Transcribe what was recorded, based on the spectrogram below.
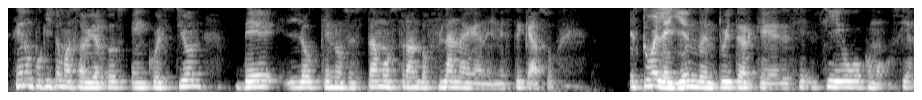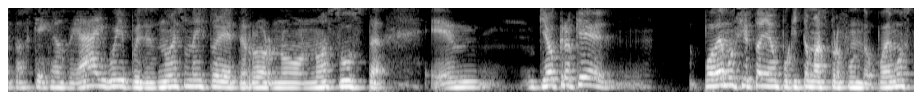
sean un poquito más abiertos en cuestión de lo que nos está mostrando Flanagan en este caso. Estuve leyendo en Twitter que sí, hubo como ciertas quejas de, ay, güey, pues no es una historia de terror, no, no asusta. Em, yo creo que podemos ir todavía un poquito más profundo, podemos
